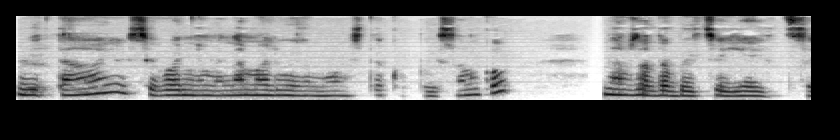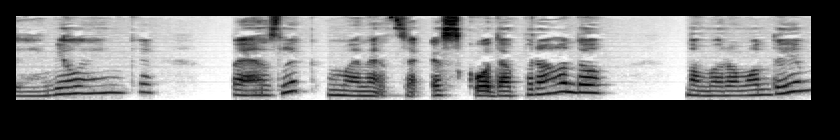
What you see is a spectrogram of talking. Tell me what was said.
Вітаю! Сьогодні ми намалюємо ось таку писанку. Нам знадобиться яйце біленьке, пензлик. У мене це Escoda Prado номером 1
